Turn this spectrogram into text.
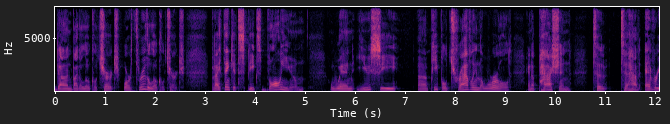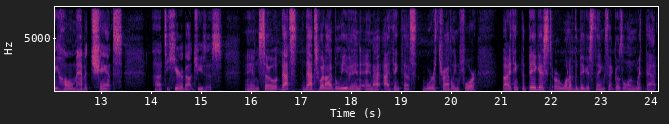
done by the local church or through the local church. But I think it speaks volume when you see uh, people traveling the world in a passion to to have every home have a chance uh, to hear about Jesus. And so that's that's what I believe in, and I, I think that's worth traveling for. But I think the biggest, or one of the biggest things that goes along with that,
